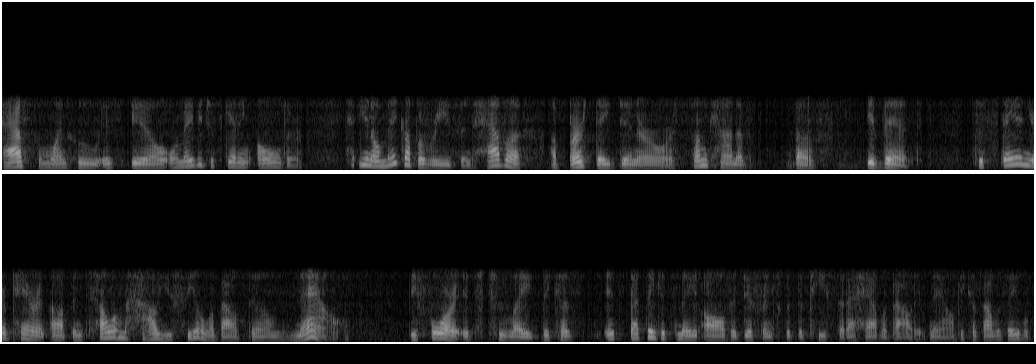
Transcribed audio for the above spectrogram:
have someone who is ill or maybe just getting older, you know, make up a reason. Have a, a birthday dinner or some kind of, of event to stand your parent up and tell them how you feel about them now before it's too late because it, I think it's made all the difference with the peace that I have about it now because I was able to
